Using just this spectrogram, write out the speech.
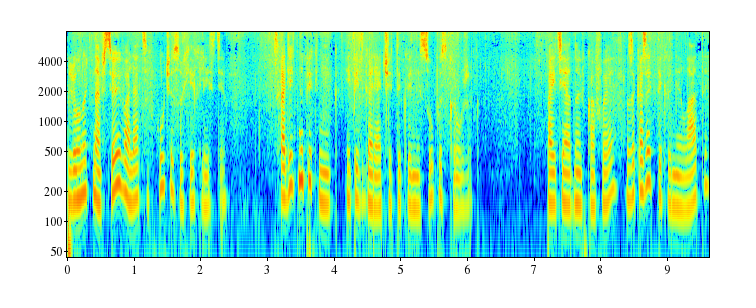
плюнуть на все и валяться в куче сухих листьев, сходить на пикник и пить горячий тыквенный суп из кружек, пойти одной в кафе, заказать тыквенные латы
